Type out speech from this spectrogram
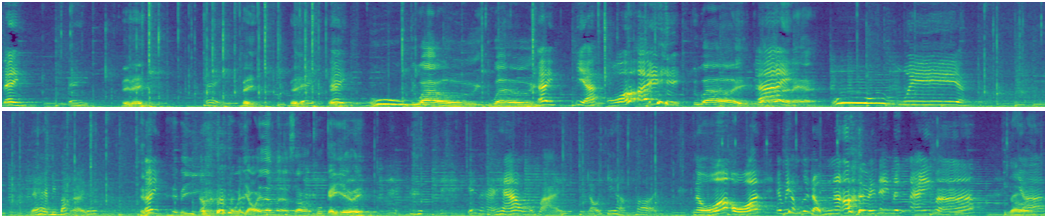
Đi. Đi. Đi đi. Đi. Đi đi Đi, đi. Uh, tôi qua ơi tôi qua ơi. Ê gì vậy? Ủa ê. Tôi qua ơi tôi qua nè. Uh, Để Happy bắt lại đây Happy, Happy cô giỏi lắm mà sao cô kỳ vậy Happy Cái này không không phải Đổi chỉ thật thôi. Nữa Ủa Happy không có đụng nó Happy đang đứng đây mà. Rồi. Dạ.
